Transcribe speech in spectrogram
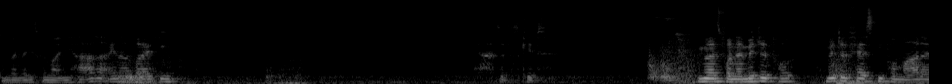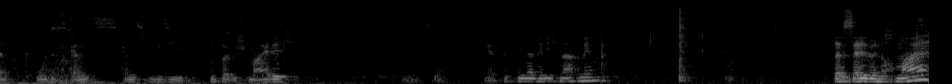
Und dann werde ich es mir mal in die Haare einarbeiten. Ja, also das geht, wie man es von der Mittel, mittelfesten Pomade einfach gewohnt ist, ganz, ganz easy, super geschmeidig. So, das ist der erste Finger, den ich nachnehme. Dasselbe nochmal.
